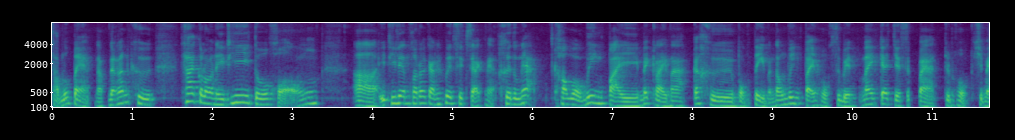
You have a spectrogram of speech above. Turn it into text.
สามรูปแบบนะดังนั้นคือถ้ากรณีที่ตัวของอ่าอีเทเรียมเขาต้องการให้ขึ้นซิกแซกเนี่ยคือตรงเนี้ย เขาบอกวิ่งไปไม่ไกลมาก ก็คือปกติมันต้องวิ่งไป 61 ไม่ก็ 78.6 ใช่ไหม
